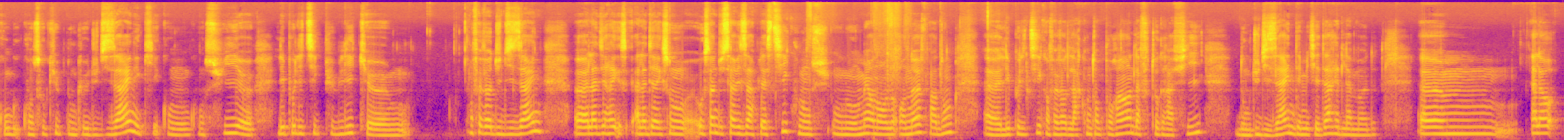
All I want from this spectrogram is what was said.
qu'on s'occupe donc euh, du design et qui qu'on suit euh, les politiques publiques en faveur du design à, la direction au sein du service d'art plastique où l'on où on met en, en, œuvre pardon les politiques en faveur de l'art contemporain, de la photographie, donc du design, des métiers d'art et de la mode. alors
